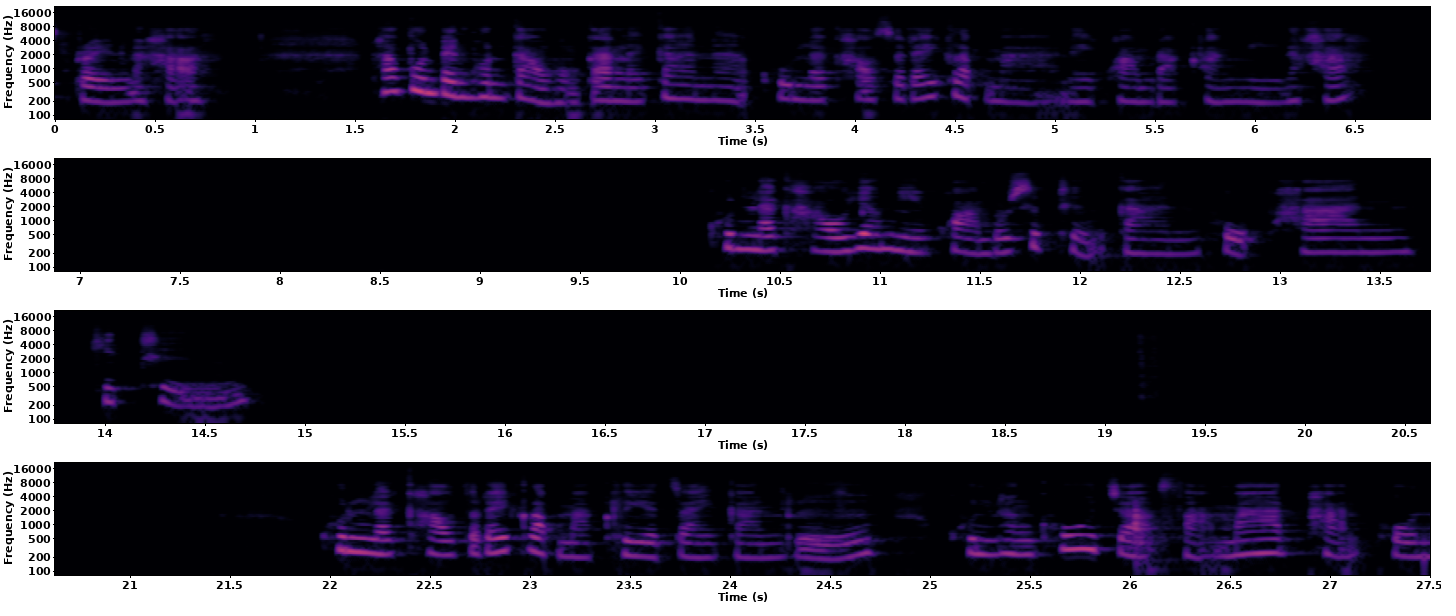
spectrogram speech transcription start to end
Strength นะคะ ถ้าคุณเป็นคนเก่าของกันและกันน่ะคุณและเขาจะได้กลับมาในความรักครั้งนี้นะคะ คุณและเขายังมีความรู้สึกถึงการผูกพัน คิดถึง คุณและเขาจะได้กลับมาเคลียร์ใจกันหรือ คุณทั้งคู่จะสามารถผ่านพ้น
